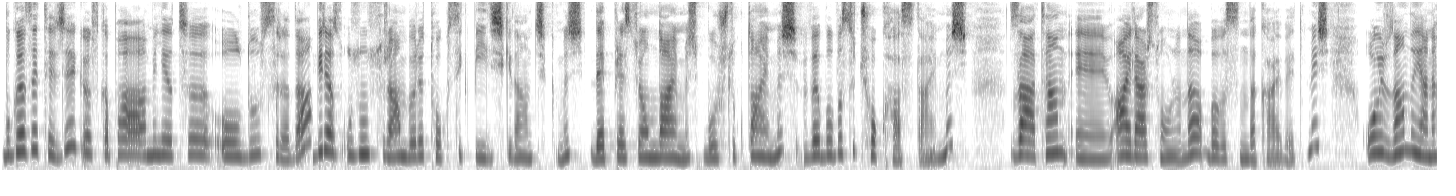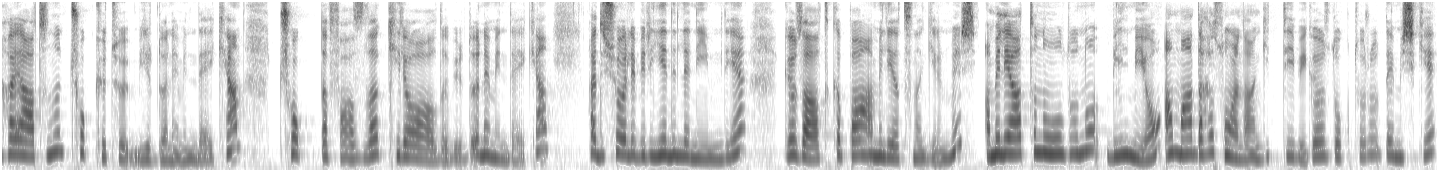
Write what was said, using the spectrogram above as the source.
Bu gazeteci göz kapağı ameliyatı olduğu sırada biraz uzun süren böyle toksik bir ilişkiden çıkmış. Depresyondaymış, boşluktaymış ve babası çok hastaymış. Zaten e, aylar sonra da babasını da kaybetmiş. O yüzden de yani hayatının çok kötü bir dönemindeyken çok da fazla kilo aldığı bir dönemindeyken hadi şöyle bir yenileneyim diye gözaltı kapağı ameliyatına girmiş. Ameliyatta ne olduğunu bilmiyor ama daha sonradan gittiği bir göz doktoru demiş ki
